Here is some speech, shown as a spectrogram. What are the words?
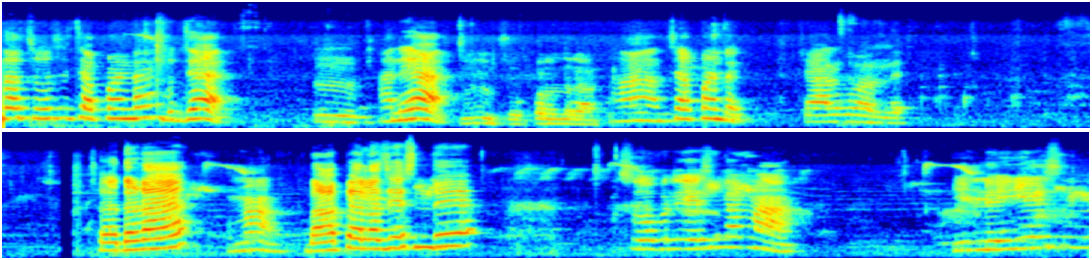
ఎలాగుందో చూసి చెప్పండి బుజ్జా? అనియా? సూపర్ ఉందిరా. చెప్పండి. చాలా బాగుంది. పెద్దడా? బాప ఎలా చేసింది? సూపర్ చేసిందమ్మా. ఈ నెయ్యి వేసింది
